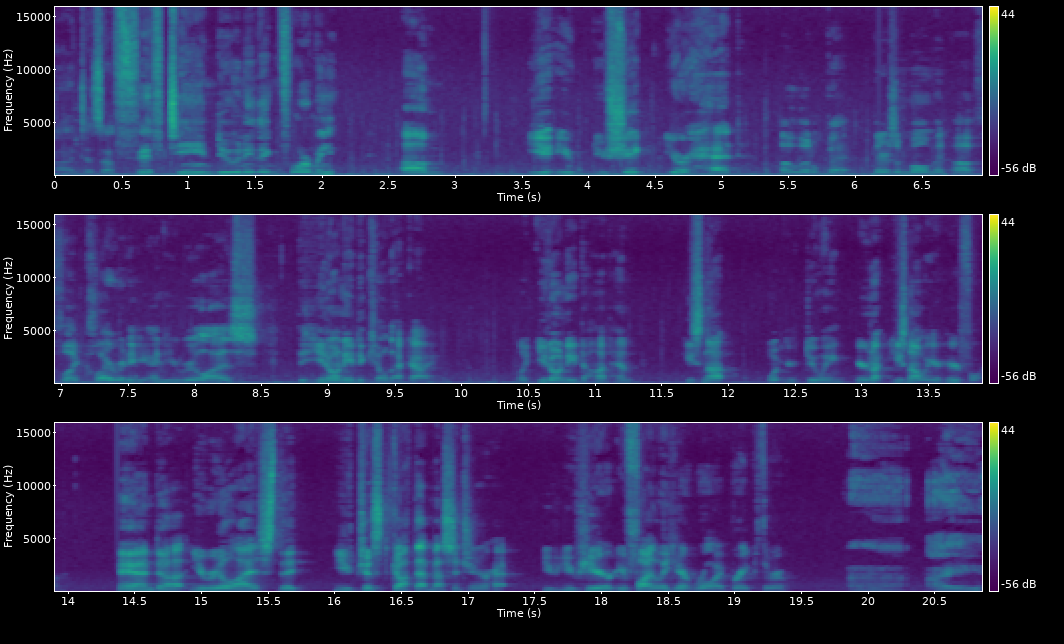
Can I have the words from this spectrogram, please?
Uh, does a fifteen do anything for me? Um, you, you you shake your head a little bit. There's a moment of like clarity, and you realize that you don't need to kill that guy. Like you don't need to hunt him. He's not what you're doing. You're not. He's not what you're here for. And uh, you realize that you just got that message in your head. You you hear you finally hear Roy break through. I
